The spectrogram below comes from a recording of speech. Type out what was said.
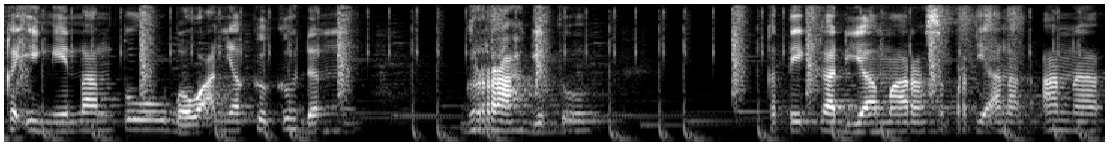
keinginan tuh bawaannya kekeh dan gerah gitu ketika dia marah seperti anak-anak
